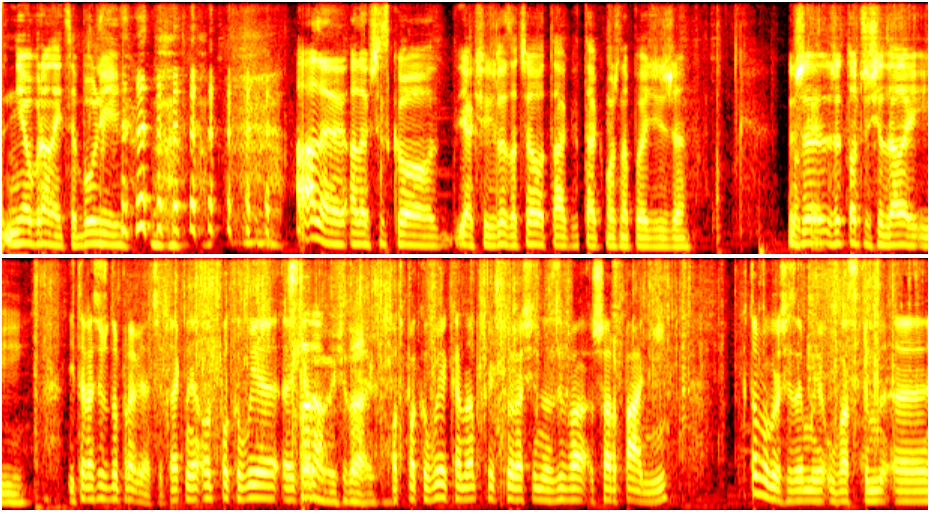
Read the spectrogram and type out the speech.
nieobranej cebuli. ale, ale wszystko jak się źle zaczęło, tak, tak można powiedzieć, że, że, że toczy się dalej i I teraz już doprawiacie, tak? No ja odpakowuję... e, staramy się tak. Odpakowuję kanapkę, która się nazywa szarpani. Kto w ogóle się zajmuje u was tym e, e,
